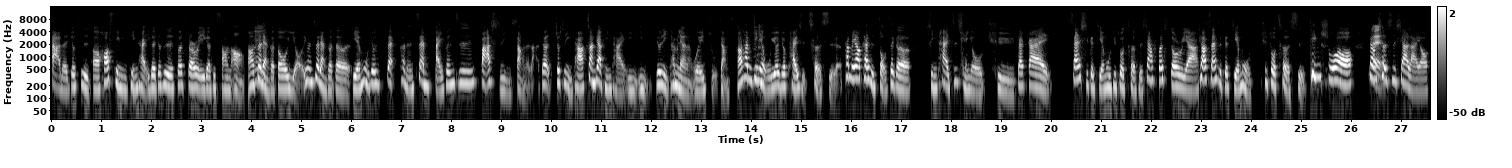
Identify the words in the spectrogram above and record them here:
大的就是呃 Hosting 平台，一个就是 First Story，一个是 Sound On，然后这两个都有，嗯、因为这两个的节目就是在可能占百分之八十以上的啦，这就是以它上架平台以以就是以他们俩为主这样子。然后他们今年五月就开始测试了，嗯、他们要开始走这个形态之前有取大概。三十个节目去做测试，像 First Story 啊，挑三十个节目去做测试。听说哦，这样测试下来哦，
